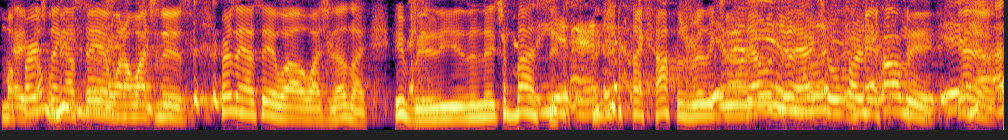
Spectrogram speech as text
My Hey, first thing I said when I watching this, first thing I said while I was watching, it, I was like, "It really is an electric bicycle." like I was really trying. that was your actual first comment. Yeah.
